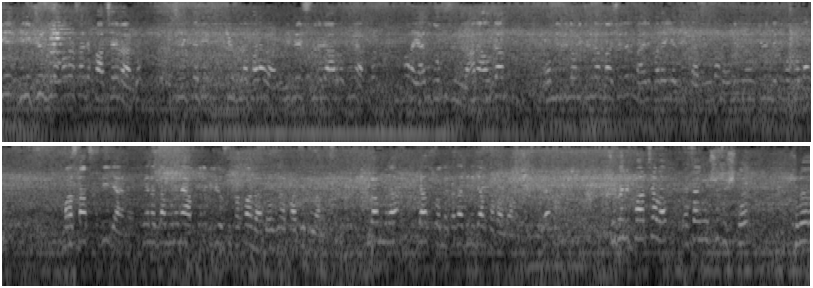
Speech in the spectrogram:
Bir 1200 lira falan sadece parçaya verdim. Kesinlikle bir 200 lira para verdim. Bir 500 lira bir ağır bakım yaptım. Para geldi 9000 lira. Hani alacağım 11 bin 12 binden başlıyorum. Aynı paraya gelecek aslında ama 11 bin 12 bindeki motordan masrafsız değil yani. En azından bunu ne yaptığını biliyorsun kafan rahat. Orijinal parça kullanmışsın. Ben buna yaz sonuna kadar bineceğim kafam rahat. Şurada bir parça var. Geçen gün şu düştü. Şunu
